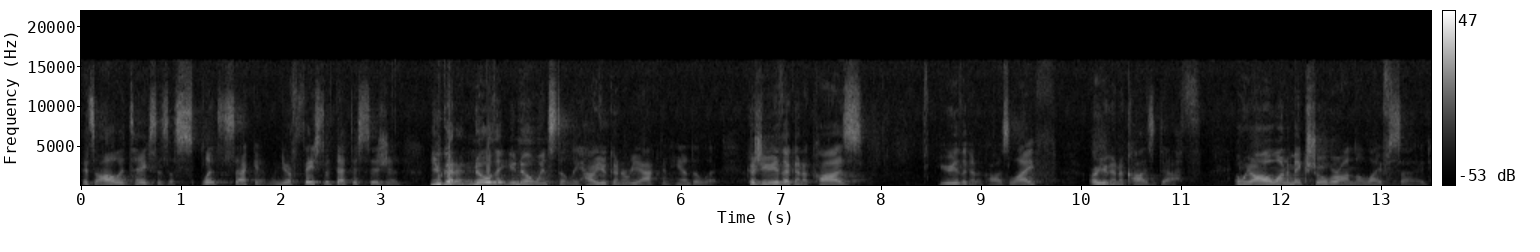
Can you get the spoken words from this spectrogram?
It's all it takes is a split second. When you're faced with that decision, you got to know that you know instantly how you're going to react and handle it. Because you're either going to cause you're either going to cause life or you're going to cause death. And we all want to make sure we're on the life side.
